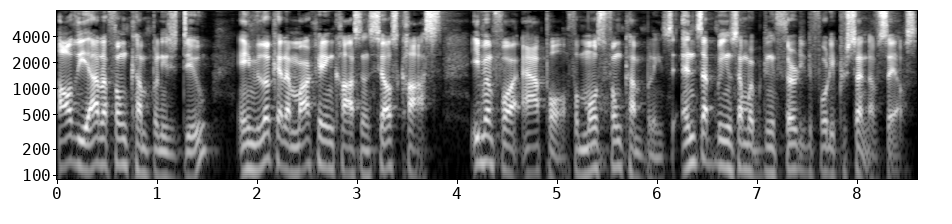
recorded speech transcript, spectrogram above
All the other phone companies do. And if you look at the marketing costs and sales costs, even for Apple, for most phone companies, it ends up being somewhere between 30 to 40% of sales.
